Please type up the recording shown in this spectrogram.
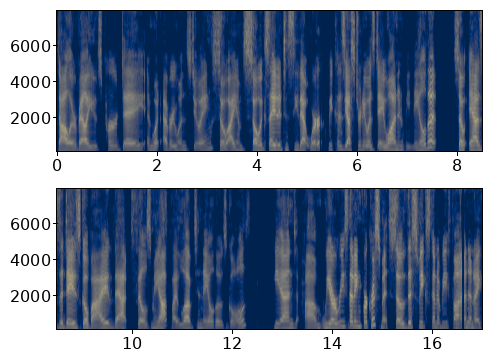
dollar values per day and what everyone's doing. So I am so excited to see that work because yesterday was day one and we nailed it. So as the days go by, that fills me up. I love to nail those goals and um, we are resetting for Christmas. So this week's going to be fun, and I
